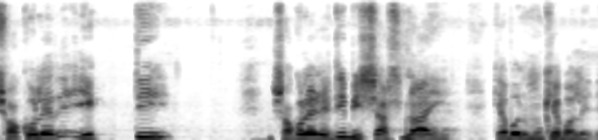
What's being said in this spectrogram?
সকলের একটি, সকলের এটি বিশ্বাস নাই, কেবল মুখে বলে।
